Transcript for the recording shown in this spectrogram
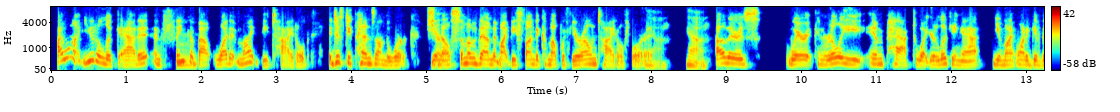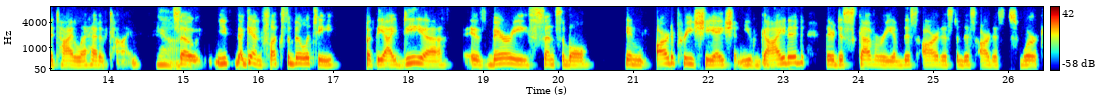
I want you to look at it and think mm. about what it might be titled. It just depends on the work. Sure. You know, some of them it might be fun to come up with your own title for it. Yeah. Yeah. Others where it can really impact what you're looking at, you might want to give the title ahead of time. Yeah. So you again, flexibility, but the idea is very sensible in art appreciation. You've guided their discovery of this artist and this artist's work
